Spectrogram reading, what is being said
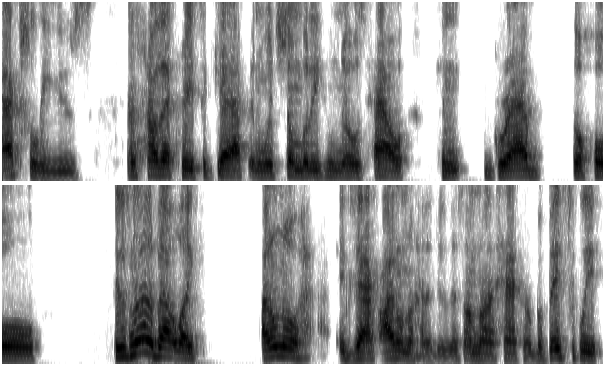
actually use, and how that creates a gap in which somebody who knows how can grab the whole. Because it's not about like, I don't know exact. I don't know how to do this. I'm not a hacker, but basically,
